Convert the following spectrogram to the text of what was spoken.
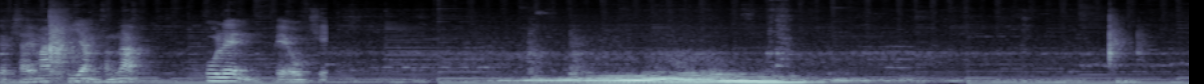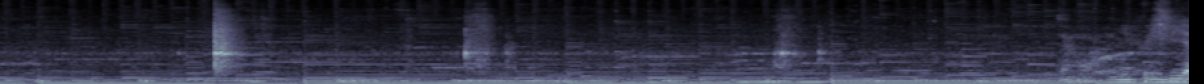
ลือกใช้มาเทียมสำหรับผู้เล่น POK จังหวะนี้ขึ้นเบี้ย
